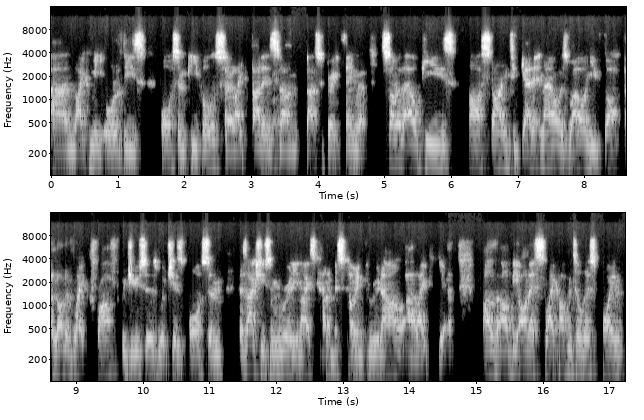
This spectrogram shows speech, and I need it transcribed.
and like meet all of these awesome people so like that is um that's a great thing but some of the lps are starting to get it now as well. And you've got a lot of like craft producers, which is awesome. There's actually some really nice cannabis coming through now. Uh, like, yeah, I'll, I'll be honest, like up until this point,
